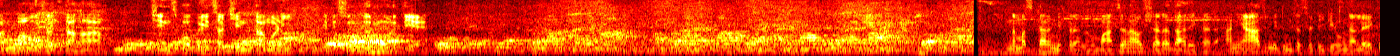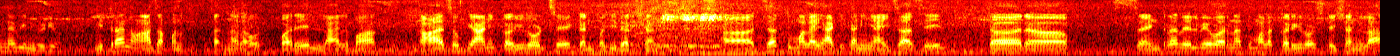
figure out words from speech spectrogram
आपण पाहू शकता हा चिंचपोकळीचा चिंतामणी. किती सुंदर मूर्ती आहे. नमस्कार मित्रांनो माझं नाव शरद आरेकर आणि आज मी तुमच्यासाठी घेऊन आलो एक नवीन व्हिडिओ. मित्रांनो आज आपण करणार आहोत परेल लालबाग काळा चौकी आणि करी रोडचे गणपती दर्शन. जर तुम्हाला ह्या ठिकाणी यायचं असेल तर सेंट्रल रेल्वेवरनं तुम्हाला करी रोड स्टेशनला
